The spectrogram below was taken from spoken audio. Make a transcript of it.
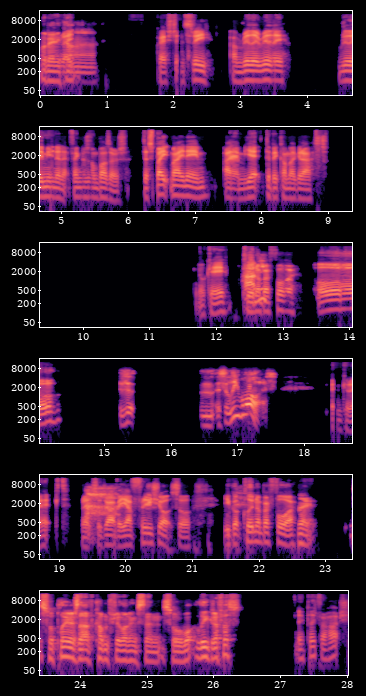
or any right. cap. Question three. I'm really, really, really meaning it. Fingers on buzzers. Despite my name, I am yet to become a grass. Okay. Clue number four. Oh, is it? Mm, it Lee Wallace? Incorrect. Right, so Jarvie, you have three shots. So you've got clue number four. Right. So players that have come through Livingston. So what? Leigh Griffiths. They played for Hearts,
